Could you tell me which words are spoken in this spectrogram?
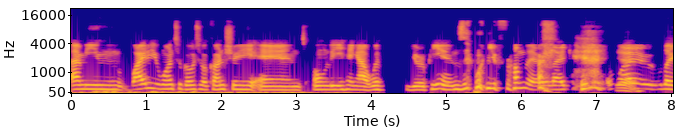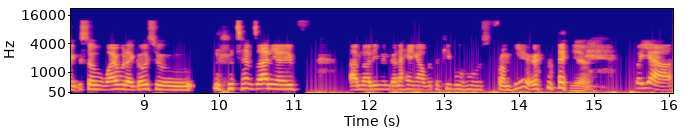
I mean, why do you want to go to a country and only hang out with Europeans when you're from there? Like, why? Like, so why would I go to Tanzania if I'm not even gonna hang out with the people who's from here? like, Yeah, but yeah,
